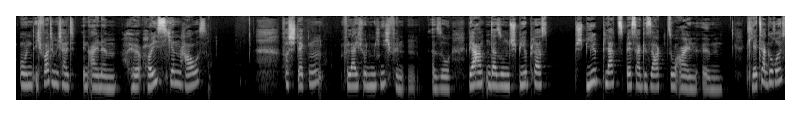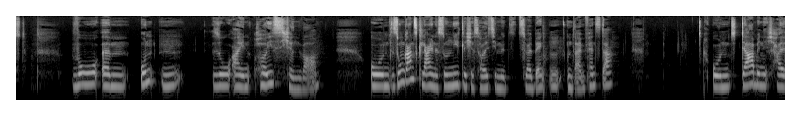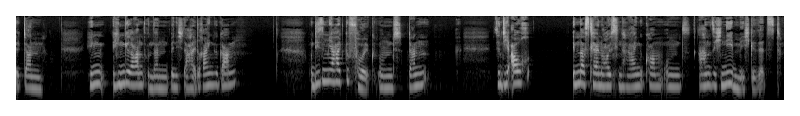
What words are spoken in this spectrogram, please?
Und ich wollte mich halt in einem Häuschenhaus verstecken. Vielleicht würde mich nicht finden. Also wir hatten da so einen Spielplatz, Spielplatz, besser gesagt so ein ähm, Klettergerüst, wo ähm, unten so ein Häuschen war. Und so ein ganz kleines, so ein niedliches Häuschen mit zwei Bänken und einem Fenster. Und da bin ich halt dann hin, hingerannt und dann bin ich da halt reingegangen. Und die sind mir halt gefolgt. Und dann sind die auch in das kleine Häuschen hereingekommen und haben sich neben mich gesetzt.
